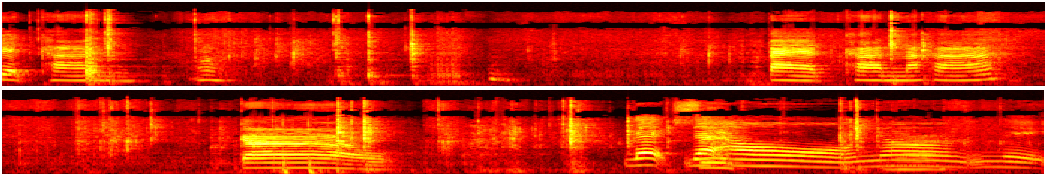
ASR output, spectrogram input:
จ็ดคันอะแปดคันนะคะเก้าเล็กสิบดาวน้องเล็ก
